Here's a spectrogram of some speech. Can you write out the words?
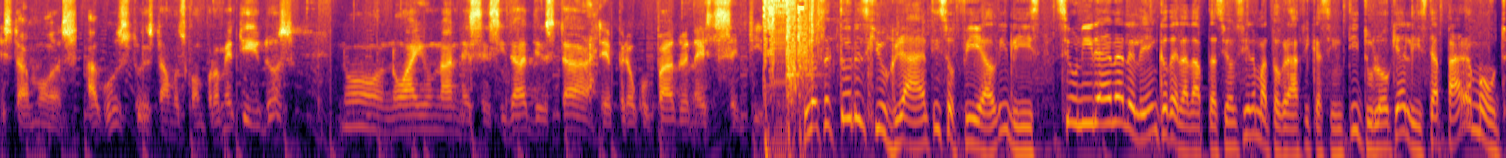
estamos a gusto, estamos comprometidos. No, no hay una necesidad de estar de preocupado en este sentido. Los actores Hugh Grant y Sofía Lillis se unirán al elenco de la adaptación cinematográfica sin título que alista Paramount,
